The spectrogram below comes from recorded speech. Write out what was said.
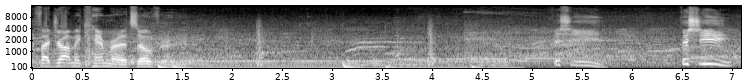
If I drop my camera, it's over. Fishy! Fishy!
